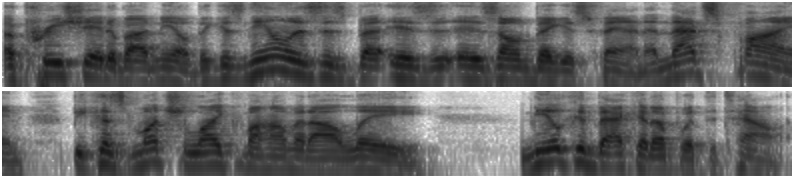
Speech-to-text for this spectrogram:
appreciate about Neal because Neal is his be- his his own biggest fan, and that's fine because much like Muhammad Ali, Neal can back it up with the talent.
